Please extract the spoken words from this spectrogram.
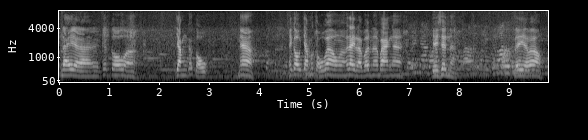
đây à, các cô à, chăm các cụ nha. Mấy cô chăm các cụ phải không? Ở đây là bên à, ban à, vệ sinh nè. Đi rồi phải không?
